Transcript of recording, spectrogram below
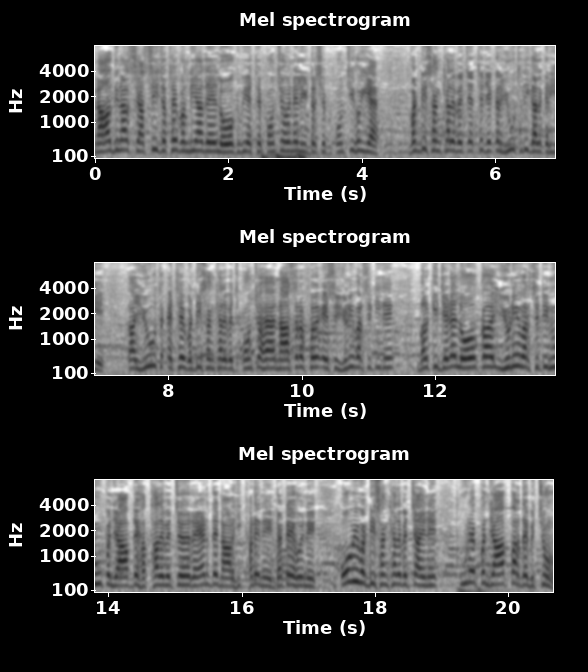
ਨਾਲ ਦੀ ਨਾਲ ਸਿਆਸੀ ਜਥੇਬੰਦੀਆਂ ਦੇ ਲੋਕ ਵੀ ਇੱਥੇ ਪਹੁੰਚੇ ਹੋਏ ਨੇ ਲੀਡਰਸ਼ਿਪ ਪਹੁੰਚੀ ਹੋਈ ਹੈ। ਵੱਡੀ ਸੰਖਿਆ ਦੇ ਵਿੱਚ ਇੱਥੇ ਜੇਕਰ ਯੂਥ ਦੀ ਗੱਲ ਕਰੀਏ, ਤਾਂ ਯੂਥ ਇੱਥੇ ਵੱਡੀ ਸੰਖਿਆ ਦੇ ਵਿੱਚ ਪਹੁੰਚਿਆ ਹੋਇਆ, ਨਾ ਸਿਰਫ ਇਸ ਯੂਨੀਵਰਸਿਟੀ ਦੇ, ਬਲਕਿ ਜਿਹੜੇ ਲੋਕ ਯੂਨੀਵਰਸਿਟੀ ਨੂੰ ਪੰਜਾਬ ਦੇ ਹੱਥਾਂ ਦੇ ਵਿੱਚ ਰਹਿਣ ਦੇ ਨਾਲ ਹੀ ਖੜੇ ਨੇ, ਡਟੇ ਹੋਏ ਨੇ, ਉਹ ਵੀ ਵੱਡੀ ਸੰਖਿਆ ਦੇ ਵਿੱਚ ਆਏ ਨੇ। ਪੂਰੇ ਪੰਜਾਬ ਭਰ ਦੇ ਵਿੱਚੋਂ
